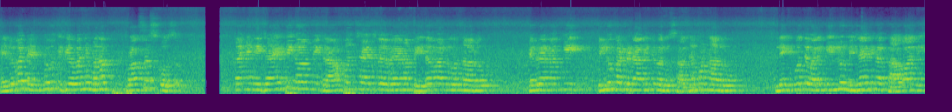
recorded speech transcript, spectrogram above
ఎలవన్ రెండు ఇది ఎవరిని మన ప్రాసెస్ కోసం. కానీ నిజాయితీగా మీ గ్రామ పంచాయతీలో ఎవరైనా పేదవాళ్ళు ఉన్నారు ఎవరైనాకి ఇల్లు కట్టడానికి వాళ్ళు సాధ్యం ఉన్నారు లేకపోతే వాళ్ళకి ఇల్లు నిజాయితీగా కావాలి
